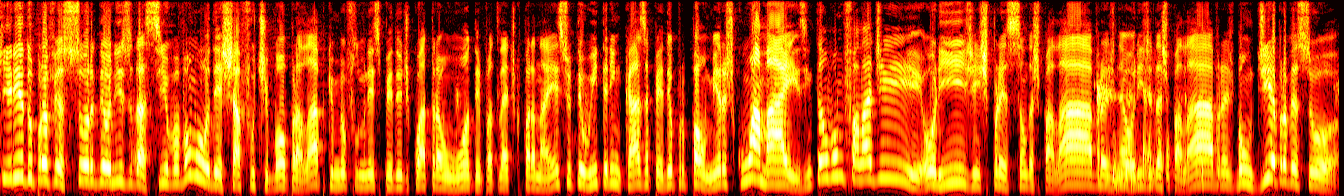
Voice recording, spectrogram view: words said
Querido professor Dionísio da Silva, vamos deixar futebol para lá, porque o meu Fluminense perdeu de 4 a 1 ontem para o Atlético Paranaense e o teu Inter em casa perdeu para o Palmeiras com um a mais. Então vamos falar de origem, expressão das palavras, né? Origem das palavras. Bom dia, professor.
